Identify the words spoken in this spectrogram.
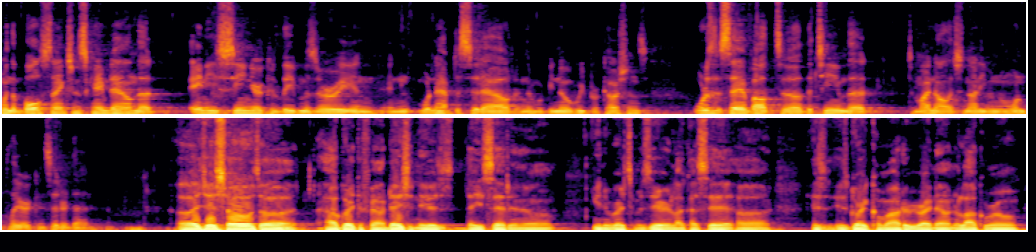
when the bowl sanctions came down, that any senior could leave Missouri and, and wouldn't have to sit out, and there would be no repercussions. What does it say about uh, the team that, to my knowledge, not even one player considered that? Uh, it just shows uh, how great the foundation is they set in uh, University of Missouri. Like I said, uh, it's, it's great camaraderie right now in the locker room.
